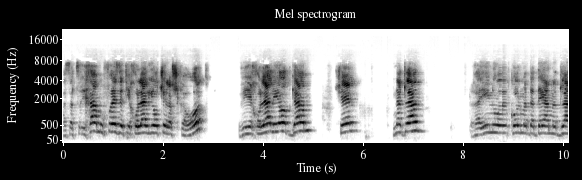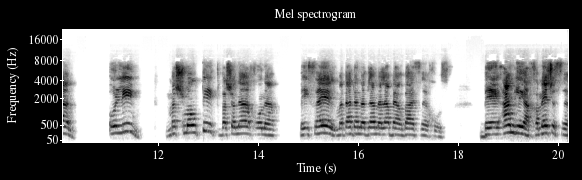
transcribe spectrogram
אז הצריכה המופרזת יכולה להיות של השקעות, והיא יכולה להיות גם של נדל"ן. ראינו את כל מדדי הנדל"ן עולים משמעותית בשנה האחרונה. בישראל מדד הנדל"ן עלה ב-14 באנגליה 15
